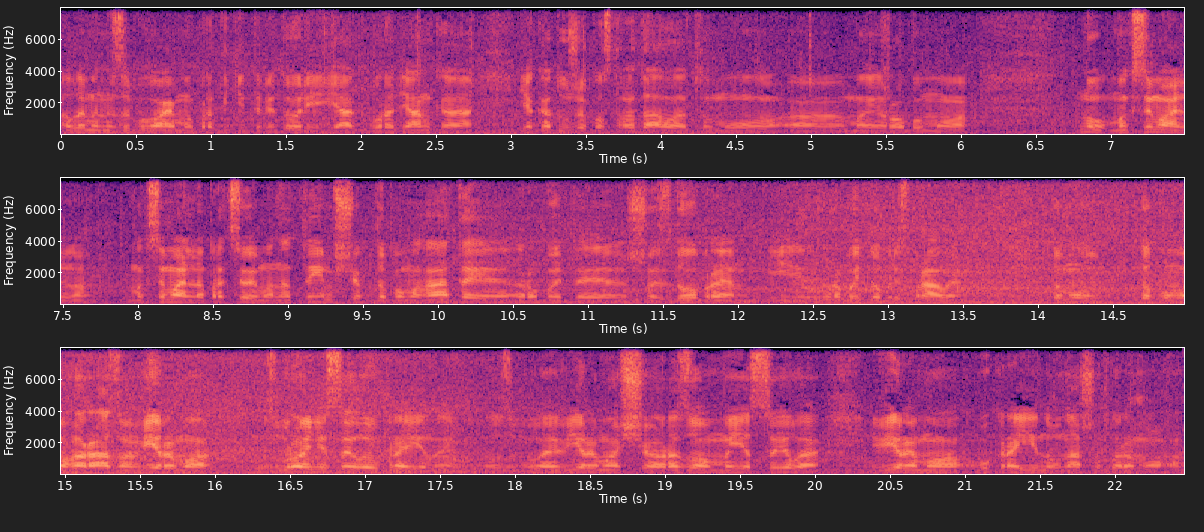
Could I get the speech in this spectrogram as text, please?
але ми не забуваємо про такі території, як Бородянка, яка дуже пострадала. Тому е, ми робимо ну, максимально, максимально працюємо над тим, щоб допомагати, робити щось добре і робити добрі справи. Тому допомога разом віримо Збройні Сили України. Віримо, що разом ми є сила, віримо в Україну в нашу перемогу.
